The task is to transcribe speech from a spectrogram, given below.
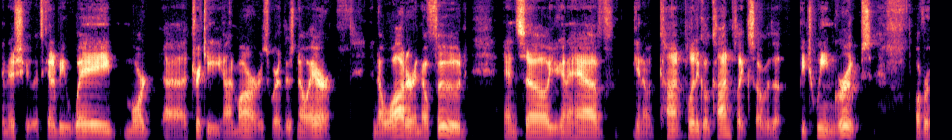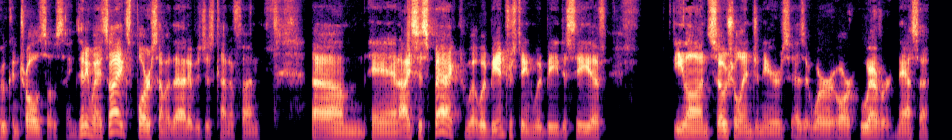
an issue. It's going to be way more uh, tricky on mars where there's no air and no water and no food, and so you're going to have you know con- political conflicts over the between groups over who controls those things. Anyway, so I explore some of that. It was just kind of fun, um, and I suspect what would be interesting would be to see if Elon social engineers, as it were, or whoever NASA,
